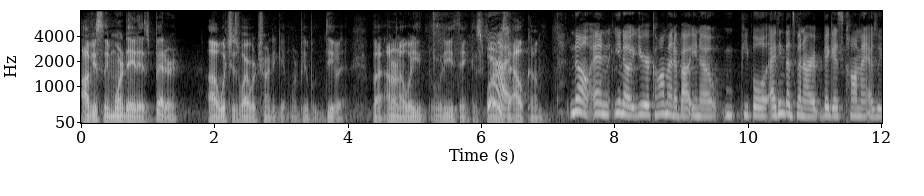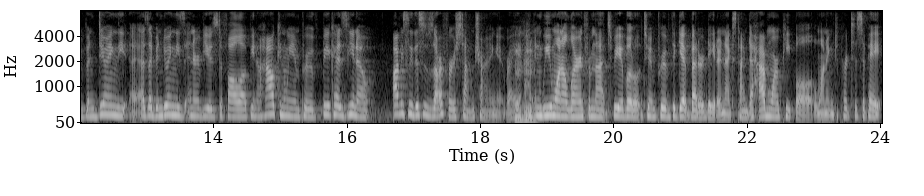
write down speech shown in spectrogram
obviously more data is better, uh, which is why we're trying to get more people to do it. But I don't know. What do you What do you think as far as the outcome? No, and you know your comment about you know people. I think that's been our biggest comment as we've been doing the as I've been doing these interviews to follow up. You know how can we improve? Because you know obviously this was our first time trying it, right? And we want to learn from that to be able to, to improve to get better data next time to have more people wanting to participate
